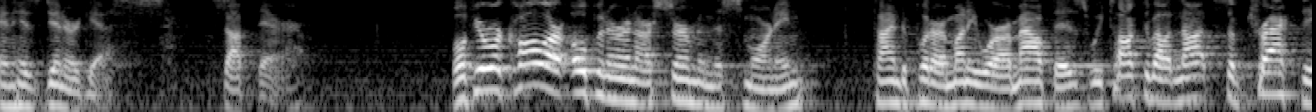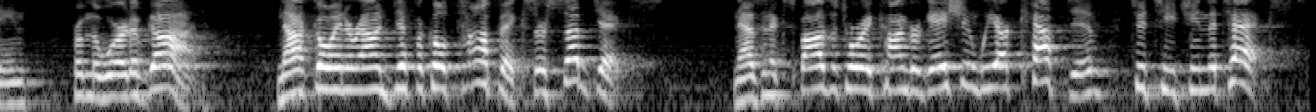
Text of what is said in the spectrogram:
and his dinner guests. Stop there. Well, if you'll recall our opener in our sermon this morning, time to put our money where our mouth is, we talked about not subtracting from the Word of God, not going around difficult topics or subjects. And as an expository congregation, we are captive to teaching the text.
